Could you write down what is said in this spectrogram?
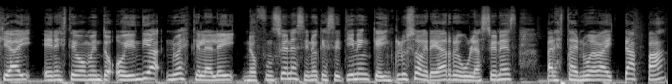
que hay en este momento. Hoy en día no es que la ley no funcione, sino que se tienen que incluso agregar regulaciones para esta nueva etapa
